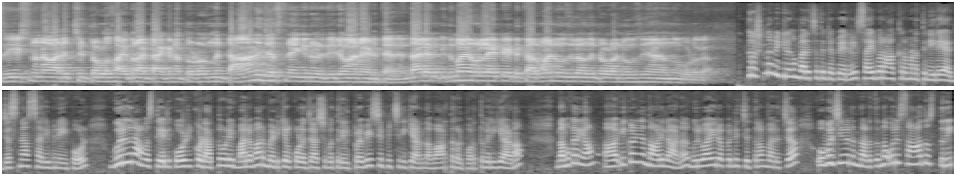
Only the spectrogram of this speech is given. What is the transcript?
ശ്രീകൃഷ്ണനെ വരച്ചിട്ടുള്ള സൈബർ അറ്റാക്കിനെ തുടർന്നിട്ടാണ് ജസ്റ്റിനെ ഇങ്ങനെ ഒരു തീരുമാനം എടുത്തത്. എന്തായാലും ഇതുമായി റിലേറ്റഡ് കർമ്മ ന്യൂസിൽ വന്നിട്ടുള്ള ന്യൂസ് ഞാനൊന്ന് കൊടുക്കാം. കൃഷ്ണ വിഗ്രഹം വരച്ചതിന്റെ പേരിൽ സൈബർ ആക്രമണത്തിന് ജസ്ന സലീമിനെ ഇപ്പോൾ ഗുരുതരാവസ്ഥയിൽ കോഴിക്കോട് അത്തോളി മലബാർ മെഡിക്കൽ കോളേജ് ആശുപത്രിയിൽ പ്രവേശിപ്പിച്ചിരിക്കുകയാണെന്ന വാർത്തകൾ പുറത്തുവരികയാണ്. നമുക്കറിയാം ഇക്കഴിഞ്ഞ നാളിലാണ് ഗുരുവായൂരപ്പന്റെ ചിത്രം വരച്ച് ഉപജീവനം നടത്തുന്ന ഒരു സാധു സ്ത്രീ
